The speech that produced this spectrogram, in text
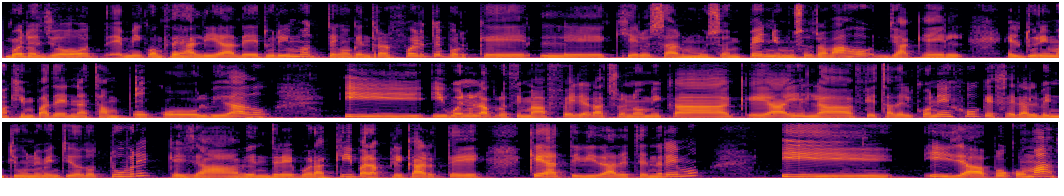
Bueno, yo en mi concejalía de turismo tengo que entrar fuerte porque le quiero usar mucho empeño y mucho trabajo, ya que el, el turismo aquí en Paterna está un poco olvidado. Y, y bueno, la próxima feria gastronómica que hay es la fiesta del conejo, que será el 21 y 22 de octubre, que ya vendré por aquí para explicarte qué actividades tendremos. Y, y ya poco más.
